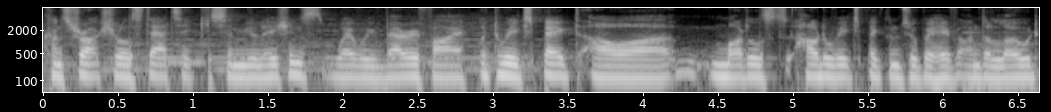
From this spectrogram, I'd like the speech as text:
constructural static simulations where we verify what do we expect our models, how do we expect them to behave under load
